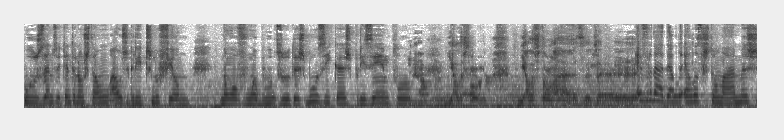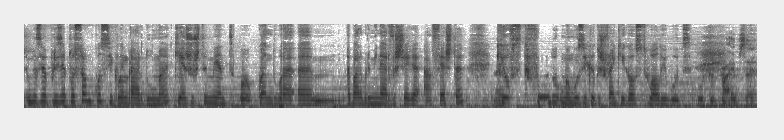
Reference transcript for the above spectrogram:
os anos 80 não estão aos gritos no filme. Não houve um abuso das músicas, por exemplo. Não, e elas estão, e elas estão lá. É verdade, elas estão lá, mas mas eu, por exemplo, eu só me consigo lembrar de uma, que é justamente quando a, a, a Bárbara Minerva chega à festa, que é. ouve-se de fundo uma música dos Frankie Goes to Hollywood. O The Tribes, é.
